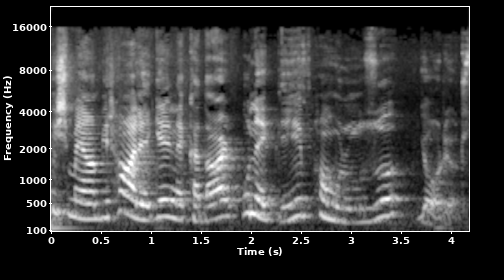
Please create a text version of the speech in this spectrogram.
Yapışmayan bir hale gelene kadar un ekleyip hamurumuzu yoğuruyoruz.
